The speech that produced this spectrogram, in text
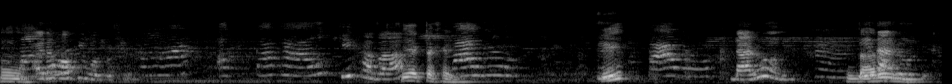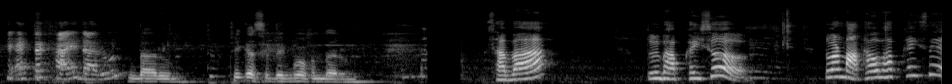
হুম। দেখো কি বলতেছে। খাবা? কি একটা খাই? কি? দারুণ দারুণ দারুণ একটা খাই দারুণ দারুণ ঠিক আছে দেখব এখন দারুণ সাবা তুমি ভাত খাইছো? তোমার মাথাও ভাব খাইছে?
